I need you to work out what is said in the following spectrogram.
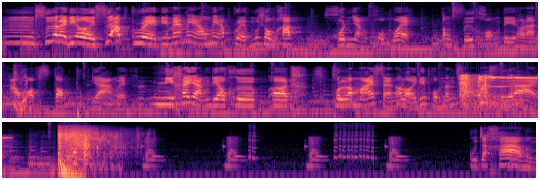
อืมซื้ออะไรดีเอ่ย ซื้ออัปเกรดดีไหมไม่เอาไม่อัปเกรดคุณผู้ชมครับ คนอย่างผมเว้ยต้องซื้อของดีเท่านั้นเอาออฟสต็อกทุกอย่างเลย มีแค่อย่างเดียวคือเอ่อผลไม้แสนอร่อยที่ผมนั้นสามารถซื้อได้ กูจะฆ่ามึง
